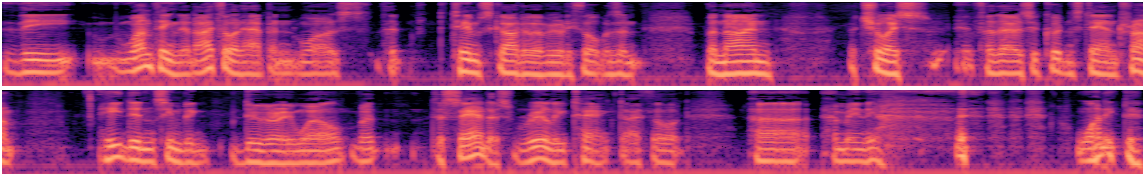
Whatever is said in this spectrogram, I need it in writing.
The one thing that I thought happened was that Tim Scott, who everybody thought was a benign choice for those who couldn't stand Trump, he didn't seem to do very well. But DeSantis really tanked. I thought. Uh, I mean, wanting to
